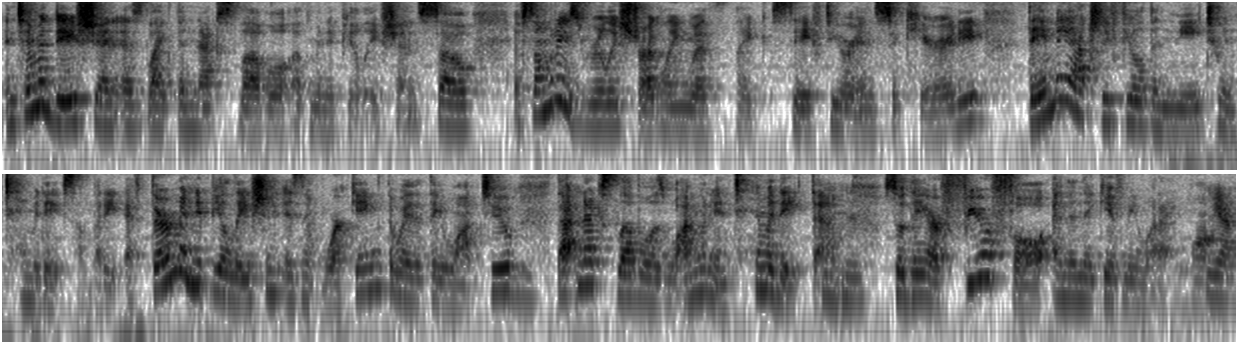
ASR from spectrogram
Intimidation is like the next level of manipulation. So, if somebody's really struggling with like safety or insecurity, they may actually feel the need to intimidate somebody. If their manipulation isn't working the way that they want to, mm-hmm. that next level is, well, I'm going to intimidate them. Mm-hmm. So they are fearful and then they give me what I want. Yeah.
